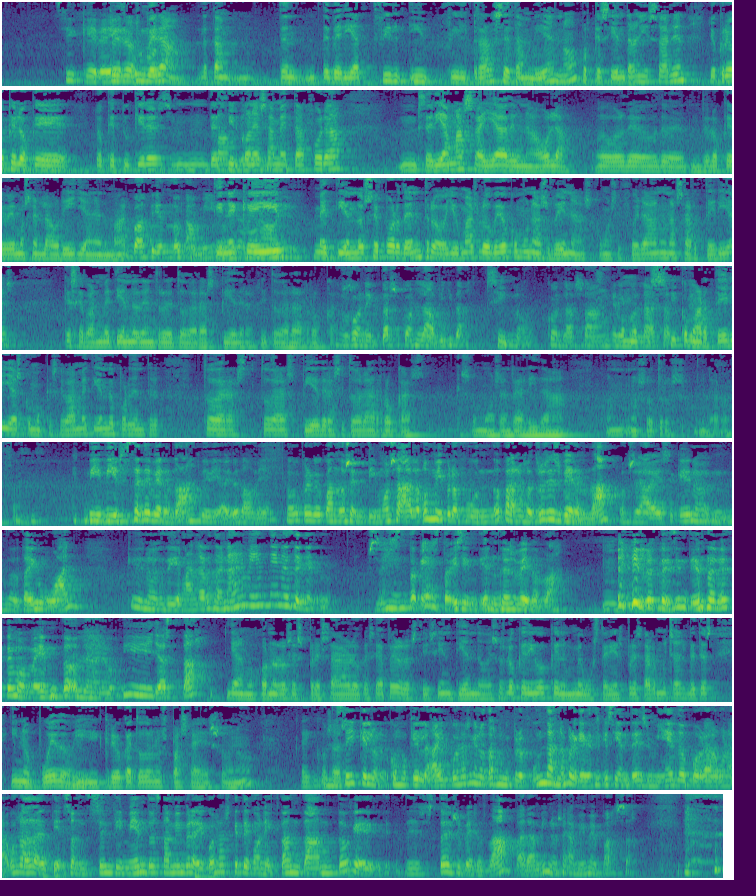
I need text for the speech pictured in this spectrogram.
Si queréis. Pero uno- espera, la tam- te- debería fil- y- filtrarse también, ¿no? Porque si entran y salen, yo creo que lo que lo que tú quieres mm, decir con esa metáfora mm, sería más allá de una ola o de, de- de lo que vemos en la orilla, en el mar. Va haciendo camino. Tiene que ir metiéndose por dentro. Yo más lo veo como unas venas, como si fueran unas arterias que se van metiendo dentro de todas las piedras y todas las rocas. Conectas con la vida, Sí. ¿no? Con la sangre, como, con las sí, como arterias, como que se va metiendo por dentro todas las, todas las piedras y todas las rocas que somos en realidad con nosotros, de la razón. vivirse de verdad, diría yo también. ¿no? Porque cuando sentimos algo muy profundo, para nosotros es verdad. O sea, es que no- nos da igual que nos digan razonalmente, no sé qué. Esto que estoy sintiendo es verdad. Y lo estoy sintiendo en este momento. Claro. Y ya está. Y a lo mejor no los expresar o lo que sea, pero lo estoy sintiendo. Eso es lo que digo que me gustaría expresar muchas veces y no puedo. Y creo que a todos nos pasa eso, ¿no? Hay cosas... Sí, que lo- como que hay cosas que notas muy profundas, ¿no? Porque hay veces que sientes miedo por alguna cosa, son sentimientos también, pero hay cosas que te conectan tanto que esto es verdad para mí, no sé, a mí me pasa.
